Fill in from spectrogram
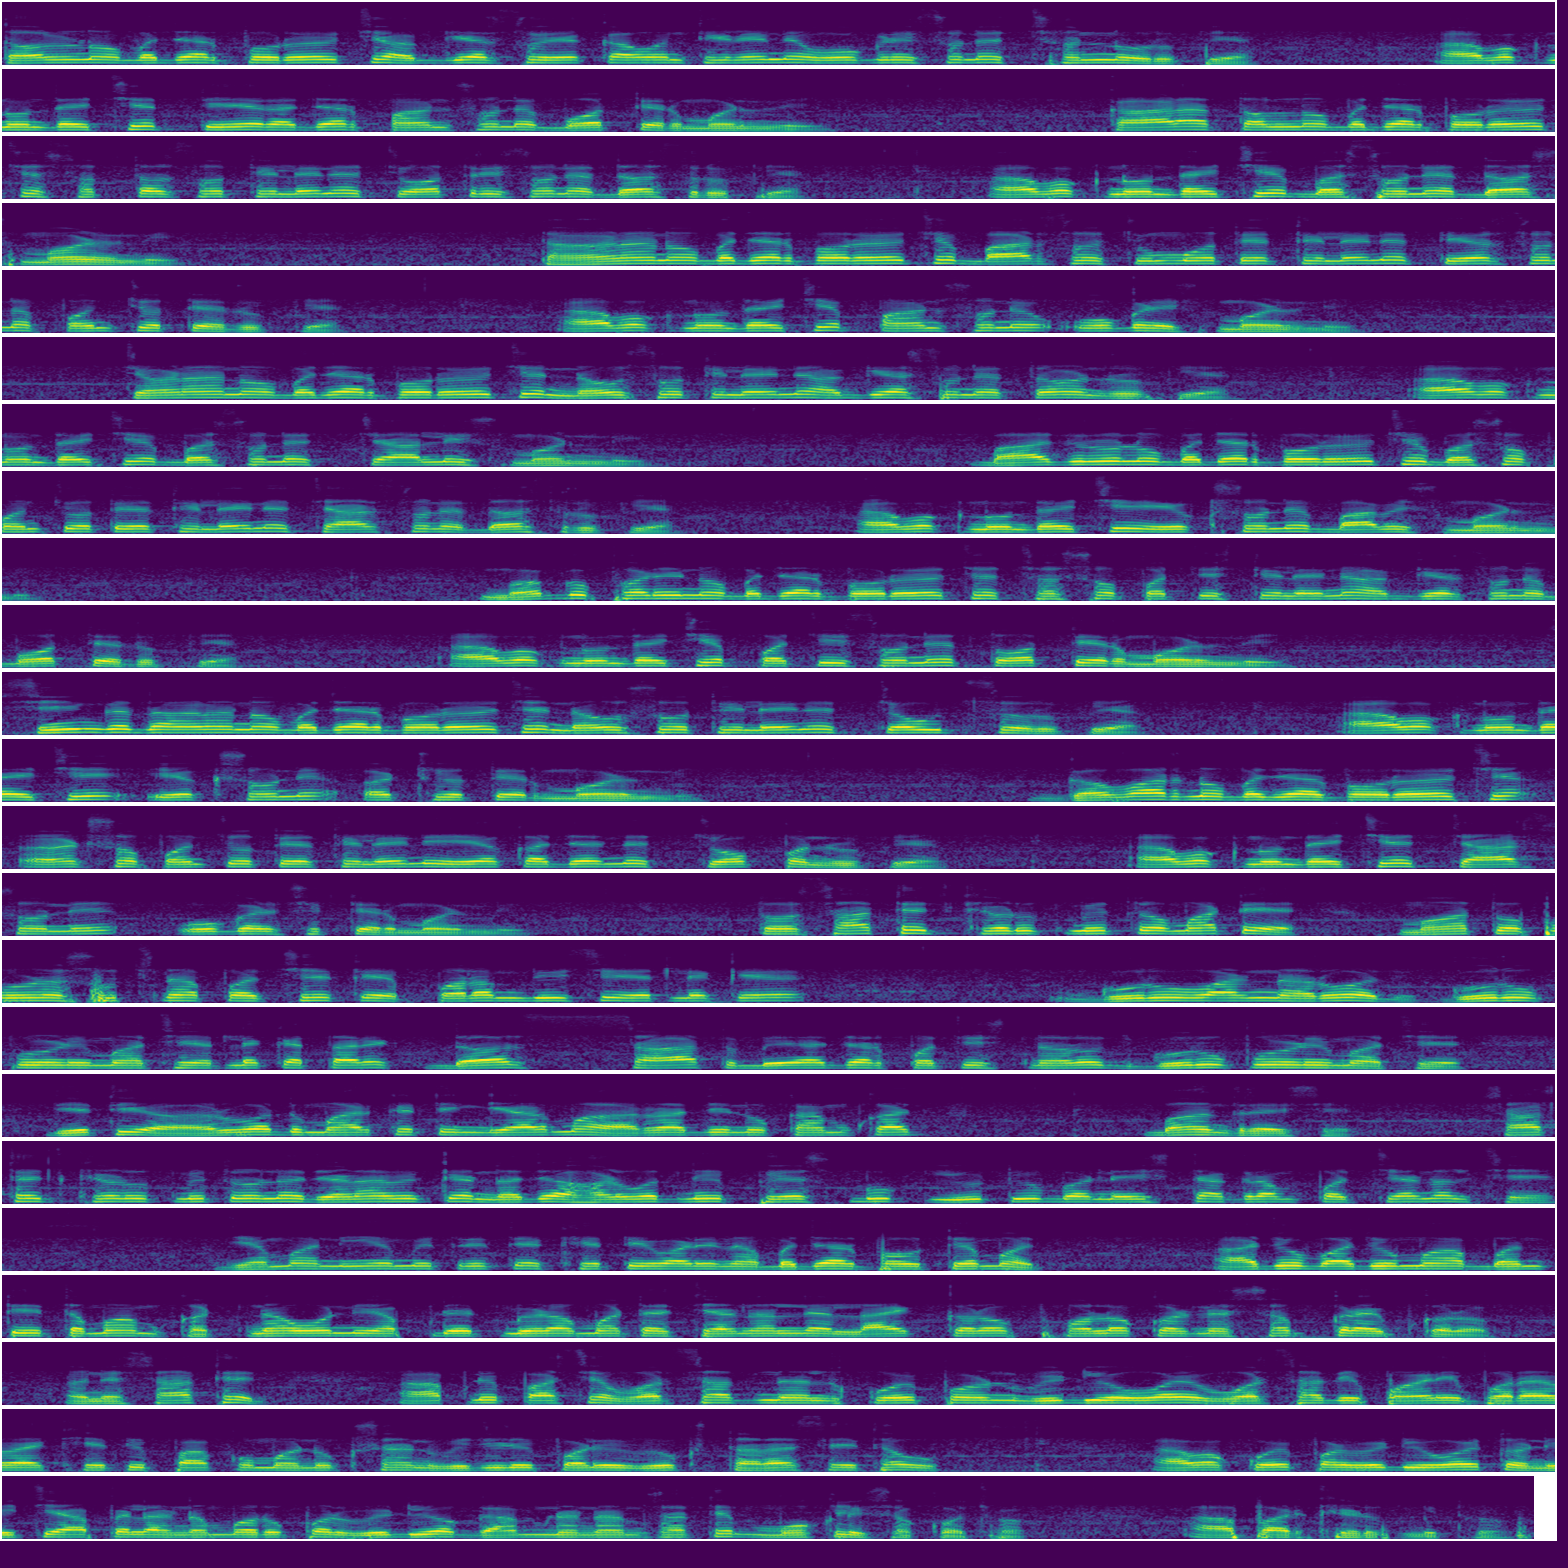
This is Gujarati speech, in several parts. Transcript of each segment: તલનો બજાર રહ્યો છે અગિયારસો એકાવનથી લઈને ઓગણીસો ને છન્નું રૂપિયા. આવક નોંધાઈ છે તેર હજાર પાંચસો ને બોતેર મણની. કાળા તલનો બજાર ભાવ છે સત્તરસોથી લઈને ચોત્રીસો ને દસ રૂપિયા. આવક નોંધાઈ છે બસો ને દસ મણની. ધાણાનો બજાર ભાવ છે બારસો ચુમ્મોતેરથી લઈને તેરસો ને પંચોતેર રૂપિયા. આવક નોંધાઈ છે પાંચસો ને ઓગણીસ મણની. ચણાનો બજાર ભાવ છે નવસોથી લઈને અગિયારસો ને ત્રણ રૂપિયા. આવક નોંધાઈ છે બસો ને ચાલીસ મણની. બાજરોનો બજાર ભાવ છે બસો પંચોતેરથી લઈને ચારસો ને દસ રૂપિયા. આવક નોંધાઈ છે એકસો ને બાવીસ મણની. મગફળીનો બજાર રહ્યો છે છસો પચીસથી લઈને અગિયારસો ને બોતેર રૂપિયા. આવક નોંધાઈ છે પચીસો ને તોતેર મણની. સિંગ દાણાનો બજાર રહ્યો છે નવસોથી લઈને ચૌદસો રૂપિયા. આવક નોંધાઈ છે એકસો ને અઠ્યોતેર મણની. ગવારનો બજાર ભાવ રહ્યો છે આઠસો પંચોતેરથી લઈને એક હજારને ચોપન રૂપિયા. આવક નોંધાઈ છે ચારસો ને ઓગણસિત્તેર મણની. તો સાથે જ ખેડૂત મિત્રો માટે મહત્ત્વપૂર્ણ સૂચના પણ છે કે પરમ દિવસે એટલે કે ગુરુવારના રોજ ગુરુ પૂર્ણિમા છે એટલે કે તારીખ દસ સાત બે હજાર પચીસના રોજ ગુરુ પૂર્ણિમા છે, જેથી હળવદ માર્કેટિંગ યાર્ડમાં હરાજીનું કામકાજ બંધ રહેશે. સાથે જ ખેડૂત મિત્રોને જણાવ્યું કે નજર હળવદની ફેસબુક, યુટ્યુબ અને ઇન્સ્ટાગ્રામ પર ચેનલ છે જેમાં નિયમિત રીતે ખેતીવાડીના બજાર ભાવ તેમજ આજુબાજુમાં બનતી તમામ ઘટનાઓની અપડેટ મેળવવા માટે ચેનલને લાઇક કરો, ફોલો કરીને સબસ્ક્રાઈબ કરો. અને સાથે જ આપની પાસે વરસાદના કોઈ પણ વીડિયો હોય, વરસાદી પાણી ભરાવાય, ખેતી પાકોમાં નુકસાન, વીજળી પડી વૃક્ષ ધરાશય થવું, આવા કોઈ પણ વીડિયો હોય તો નીચે આપેલા નંબર ઉપર વીડિયો ગામના નામ સાથે મોકલી શકો છો. આભાર ખેડૂત મિત્રો.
